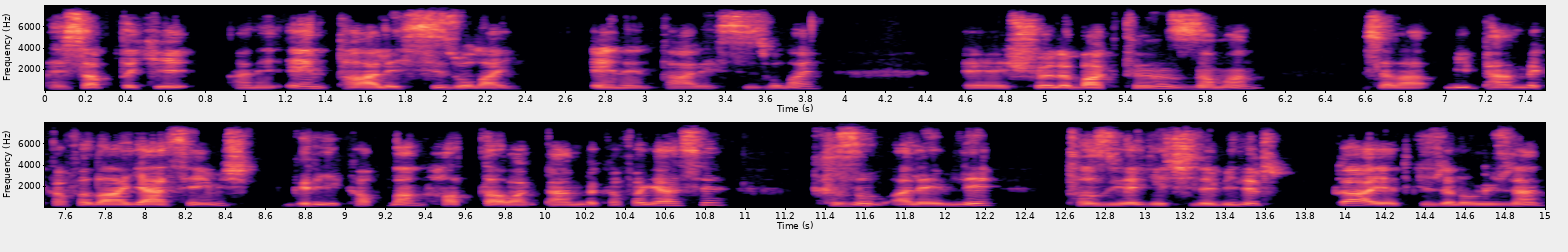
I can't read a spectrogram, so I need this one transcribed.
hesaptaki hani en talihsiz olay, en en talihsiz olay. E, şöyle baktığınız zaman mesela bir pembe kafa daha gelseymiş, gri kaplan hatta bak pembe kafa gelse kızıl alevli tazıya geçilebilir. Gayet güzel o yüzden.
